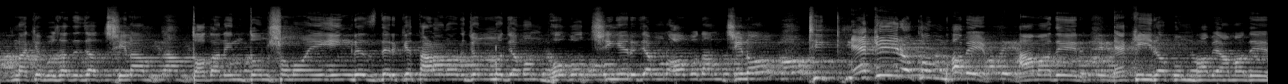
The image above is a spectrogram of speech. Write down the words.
আপনাকে বোঝাতে যাচ্ছিলাম, তদানীন্তন সময়ে ইংরেজদেরকে তাড়ানোর জন্য যেমন ভগৎ সিং এর যেমন অবদান ছিল, ঠিক একই রকম ভাবে আমাদের, একই রকম ভাবে আমাদের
